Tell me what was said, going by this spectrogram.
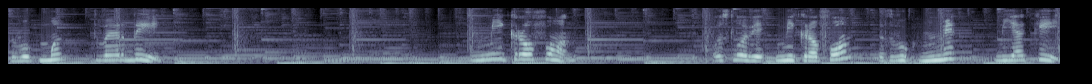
звук М твердий. Мікрофон. У слові мікрофон звук М м'який.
